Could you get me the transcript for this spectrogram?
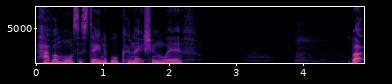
have a more sustainable connection with. But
